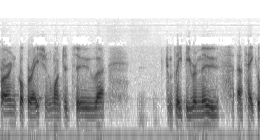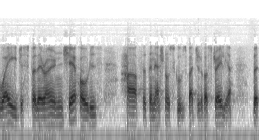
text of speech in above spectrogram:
foreign corporation wanted to uh, completely remove, uh, take away just for their own shareholders half of the national schools budget of Australia. But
